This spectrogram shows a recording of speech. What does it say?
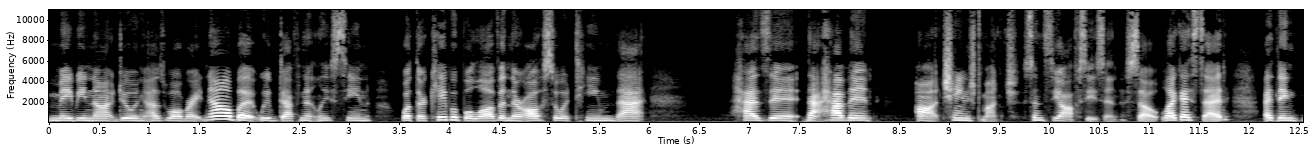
maybe not doing as well right now, but we've definitely seen what they're capable of, and they're also a team that hasn't that haven't uh, changed much since the off season. So, like I said, I think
